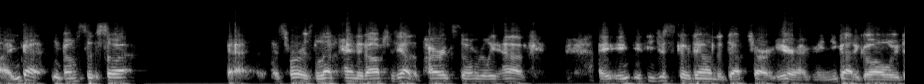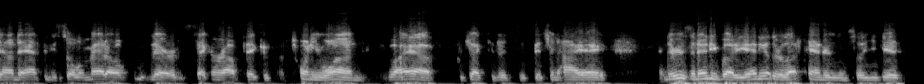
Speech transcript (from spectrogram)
Uh, you got you know so, so as far as left-handed options, yeah, the Pirates don't really have. If you just go down the depth chart here, I mean, you got to go all the way down to Anthony Solometo, their second round pick of 21, who I have projected to pitch in high A and there isn't anybody, any other left-handers until you get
